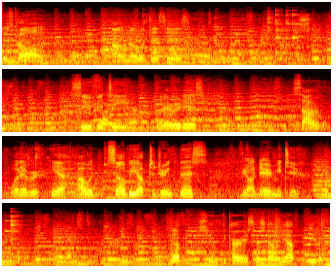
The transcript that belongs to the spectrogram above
It's called, I don't know what this is. Suviti, whatever it is. So, whatever. Yeah, I would so be up to drink this if y'all dared me to. Yep, swoop the curries. Let's go. Yep, beautiful.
